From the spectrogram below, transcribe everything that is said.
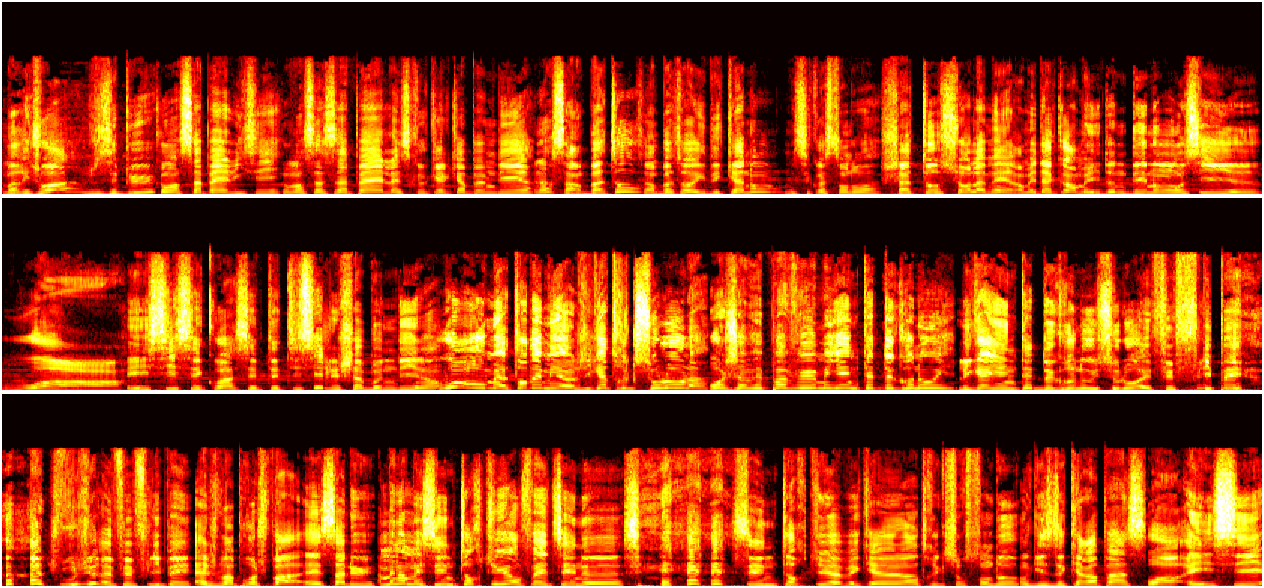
Marie-Joie Je sais plus. Comment ça s'appelle ici? Comment ça s'appelle? Est-ce que quelqu'un peut me dire Non, c'est un bateau. C'est un bateau avec des canons. Mais c'est quoi cet endroit? Château sur la mer. Mais d'accord, mais il donne des noms aussi. euh. Waouh. Et ici, c'est quoi? C'est peut-être ici les Chabondi, non? Wow, mais attendez, mais il y a un giga truc sous l'eau là. Oh, j'avais pas vu, mais il y a une tête de grenouille. Les gars, il y a une tête de grenouille sous l'eau. Elle fait flipper. je vous jure, elle fait flipper. Eh, je m'approche pas. Eh, salut. Ah, mais non, mais c'est une tortue en fait. C'est une, c'est une tortue avec euh, un truc sur son dos en guise de carapace. Waouh. Et ici,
